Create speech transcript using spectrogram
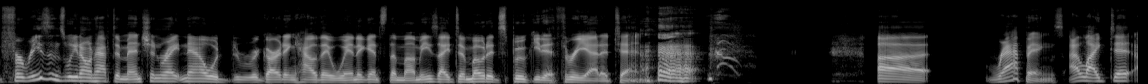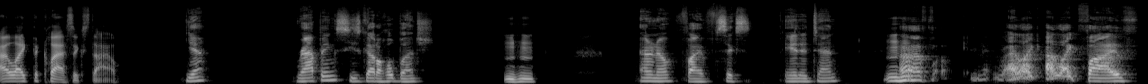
For reasons we don't have to mention right now would- regarding how they win against the mummies, I demoted Spooky to 3 out of 10. Uh wrappings. I liked it. I like the classic style. Yeah. Wrappings, he's got a whole bunch. Mm-hmm. I don't know, five, six, eight out of ten. mm-hmm. Uh, f- I like I like five.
